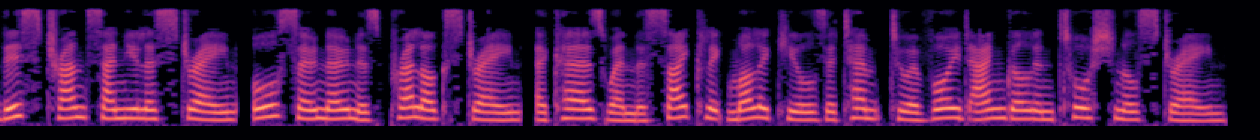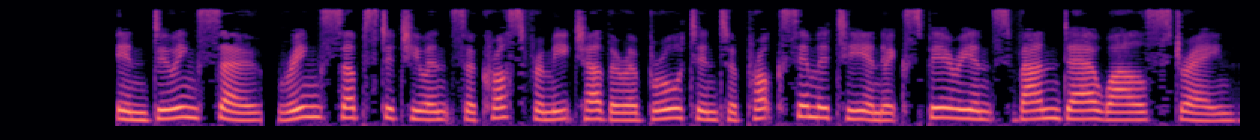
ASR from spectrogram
This transannular strain, also known as prelog strain, occurs when the cyclic molecules attempt to avoid angle and torsional strain. In doing so, ring substituents across from each other are brought into proximity and experience van der Waals strain.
